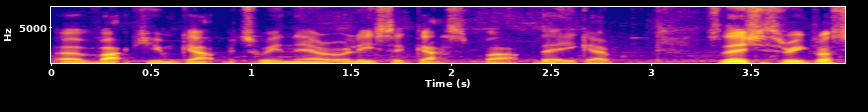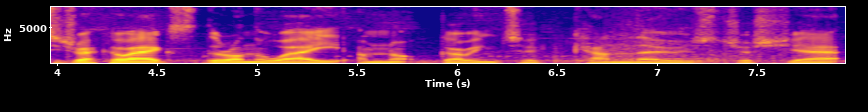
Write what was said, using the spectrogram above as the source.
a vacuum gap between there, or at least a gas gap. There you go. So there's your three glossy Drecko eggs. They're on the way. I'm not going to can those just yet.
